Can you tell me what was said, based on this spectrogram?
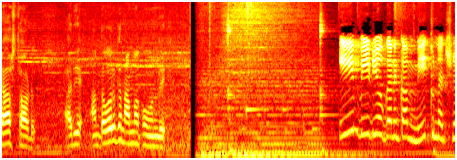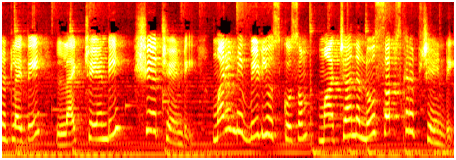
చేస్తాడు. అది అంతవరకు నమ్మకం ఉంది. ఈ వీడియో గనుక మీకు నచ్చినట్లయితే లైక్ చేయండి షేర్ చేయండి. మరిన్ని వీడియోస్ కోసం మా ఛానల్ను సబ్స్క్రైబ్ చేయండి.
